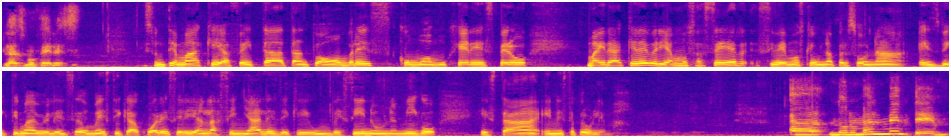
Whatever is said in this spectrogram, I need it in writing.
las mujeres. Es un tema que afecta tanto a hombres como a mujeres, pero Mayra, ¿qué deberíamos hacer si vemos que una persona es víctima de violencia doméstica? ¿Cuáles serían las señales de que un vecino, un amigo está en este problema? Ah, normalmente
